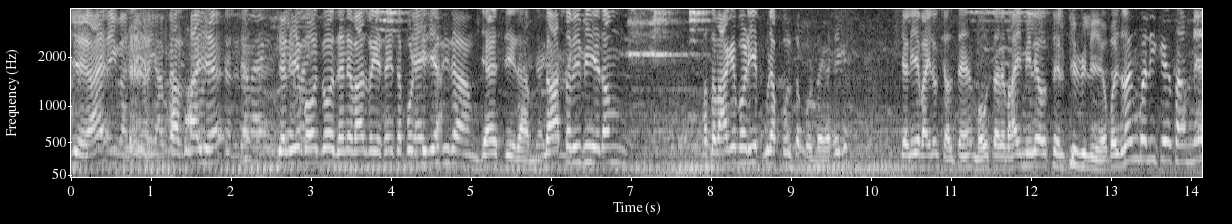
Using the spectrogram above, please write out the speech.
किए है आप भाई है चलिए बहुत बहुत धन्यवाद भैया सही सपोर्ट कीजिए। श्री राम। जय श्री राम। तो आप सभी भी एकदम मतलब आगे बढ़िए पूरा फुल सपोर्ट रहेगा ठीक है? चलिए भाई लोग चलते हैं। बहुत सारे भाई मिले और सेल्फी भी लिए। बजरंग बली के सामने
